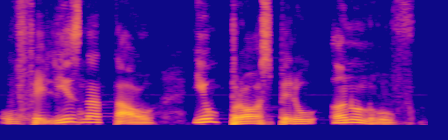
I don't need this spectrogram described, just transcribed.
um Feliz Natal e um próspero Ano Novo.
